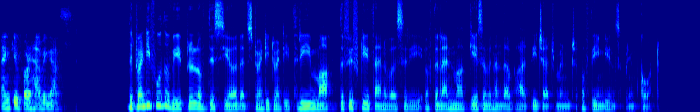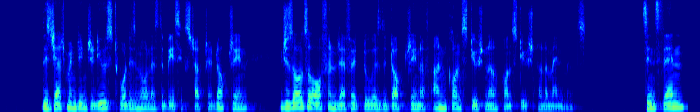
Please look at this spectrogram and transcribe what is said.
Thank you for having us. The 24th of April of this year, that's 2023, marked the 50th anniversary of the landmark Kesavananda Bharati judgment of the Indian Supreme Court. This judgment introduced what is known as the Basic Structure Doctrine, which is also often referred to as the doctrine of unconstitutional constitutional amendments. Since then,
